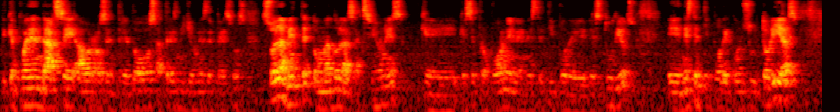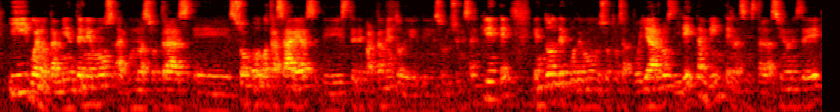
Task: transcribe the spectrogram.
de que pueden darse ahorros entre 2 a 3 millones de pesos solamente tomando las acciones que, que se proponen en este tipo de, de estudios, en este tipo de consultorías. Y bueno, también tenemos algunas otras, eh, otras áreas de este departamento de, soluciones al cliente en donde podemos nosotros apoyarlos directamente en las instalaciones de,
